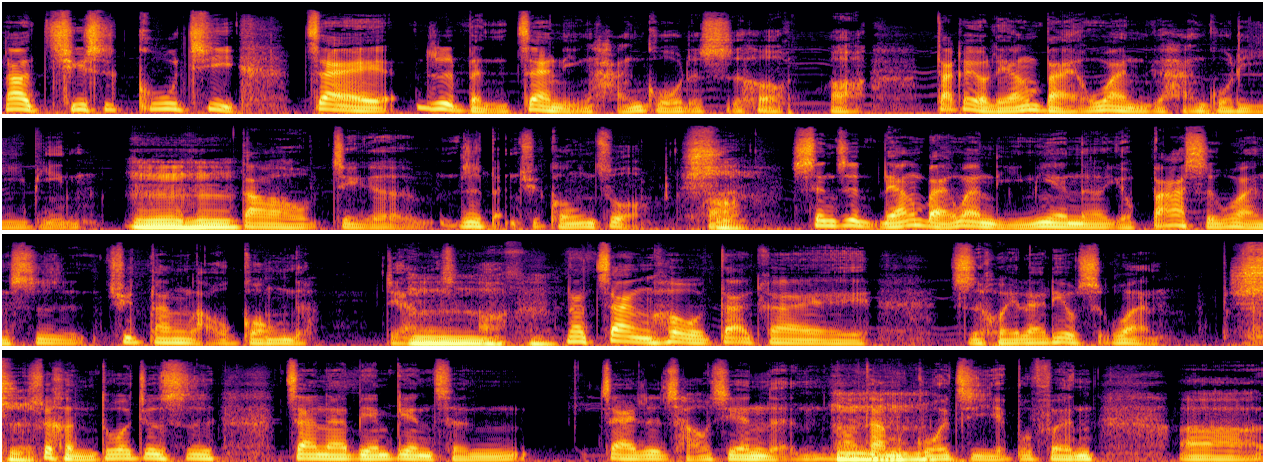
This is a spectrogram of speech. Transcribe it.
那其实估计在日本占领韩国的时候啊，大概有两百万个韩国的移民，嗯哼，到这个日本去工作，是，甚至两百万里面呢，有八十万是去当劳工的这样子啊。那战后大概。只回来六十万，是，所以很多就是在那边变成在日朝鲜人，然后他们国籍也不分啊。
